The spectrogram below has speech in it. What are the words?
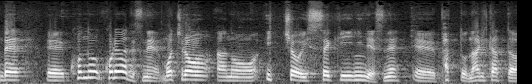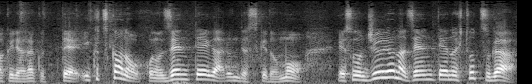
でえこのこれはですねもちろんあの一朝一夕にですねえパッと成り立ったわけではなくっていくつかのこの前提があるんですけどもえその重要な前提の一つが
